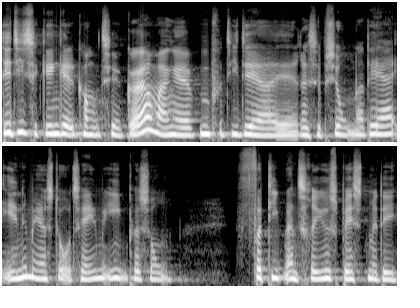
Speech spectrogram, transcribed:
Det de til gengæld kommer til at gøre, mange af dem, på de der øh, receptioner, det er at ende med at stå og tale med en person, fordi man trives bedst med det.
